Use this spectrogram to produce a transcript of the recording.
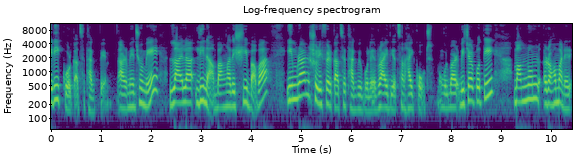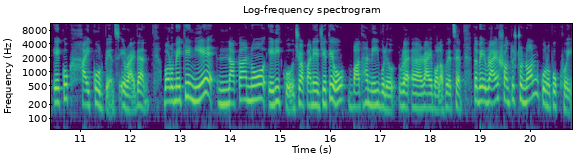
এরিকোর কাছে থাকবে। আর মেঝো মেয়ে লায়লা লিনা, বাংলাদেশি বাবা ইমরান শরীফের কাছে থাকবে বলে রায় দিয়েছেন হাইকোর্ট। মঙ্গলবার বিচারপতি মামনুন রহমানের একক হাইকোর্ট বেঞ্চ এ রায় দেন। বড় মেয়েকে নিয়ে নাকানো এরিকো জাপানে যেতেও বাধা নেই বলেও রায় বলা হয়েছে। তবে রায়ে সন্তুষ্ট নন কোনো পক্ষই।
